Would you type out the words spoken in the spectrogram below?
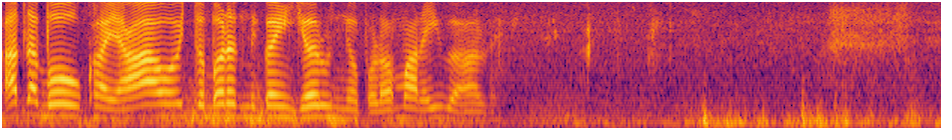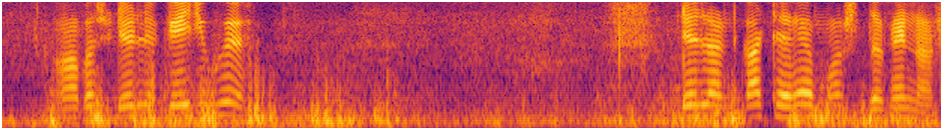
આ તો બહુ ખાય. આ હોય તો બરદની કંઈ જરૂર ન પડે. અમારે એવા હાલે. આ પછી ડેલે છે. ડેલાને કાંઠે હે મસ્ત કેનાર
